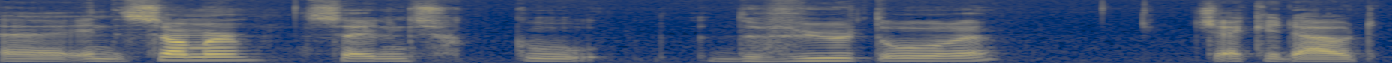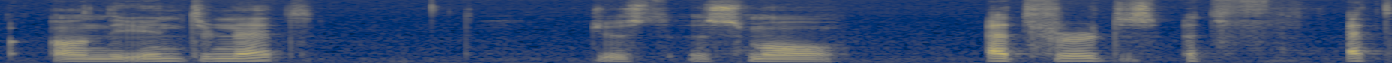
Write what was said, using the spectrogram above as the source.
uh, in the summer, sailing school De Vuurtoren. Check it out on the internet. Just a small advert, ad, ad,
